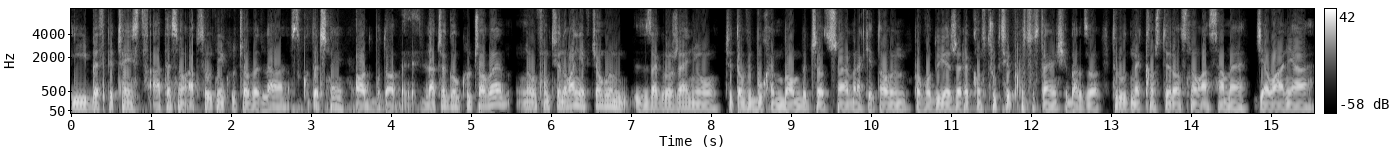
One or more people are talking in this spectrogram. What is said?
i bezpieczeństwa, a te są absolutnie kluczowe dla skutecznej odbudowy. Dlaczego kluczowe? No, funkcjonowanie w ciągłym zagrożeniu, czy to wybuchem bomby, czy ostrzałem rakietowym, powoduje, że rekonstrukcje po prostu stają się bardzo trudne, koszty rosną, a same działania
